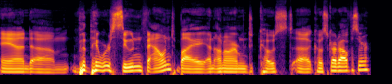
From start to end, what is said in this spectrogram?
and um, but they were soon found by an unarmed coast uh, Coast Guard officer.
